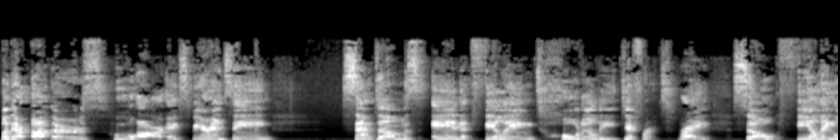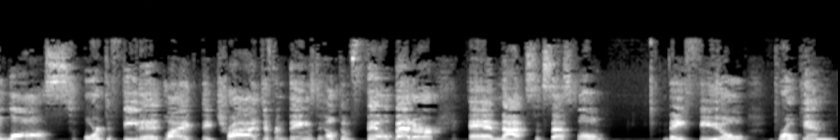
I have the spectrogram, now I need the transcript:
But there are others who are experiencing symptoms and feeling totally different, right? So feeling lost or defeated, like they tried different things to help them feel better and not successful. They feel broken.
